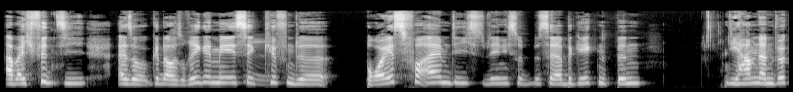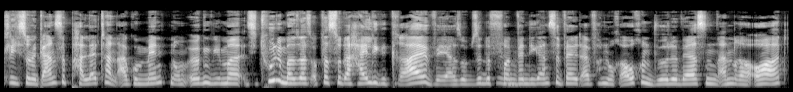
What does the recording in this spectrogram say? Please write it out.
Aber ich finde sie, also genau, so regelmäßig Mhm. kiffende Boys vor allem, die ich, denen ich so bisher begegnet bin, die haben dann wirklich so eine ganze Palette an Argumenten, um irgendwie immer, sie tun immer so, als ob das so der heilige Gral wäre, so im Sinne von, Mhm. wenn die ganze Welt einfach nur rauchen würde, wäre es ein anderer Ort.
